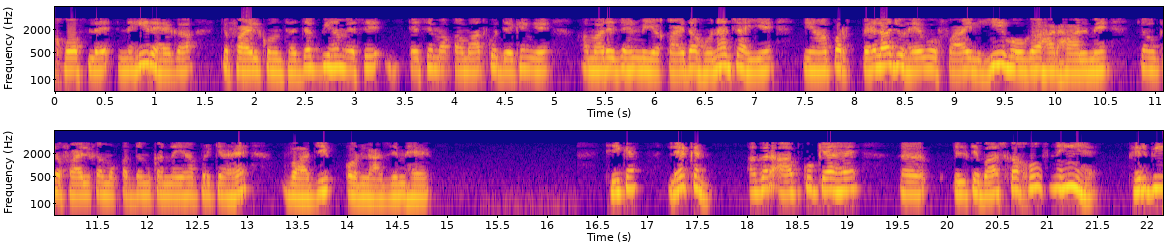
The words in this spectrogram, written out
خوف نہیں رہے گا کہ فائل کون سا۔ جب بھی ہم ایسے ایسے مقامات کو دیکھیں گے، ہمارے ذہن میں یہ قاعدہ ہونا چاہیے کہ یہاں پر پہلا جو ہے وہ فائل ہی ہوگا ہر حال میں، کیونکہ فائل کا مقدم کرنا یہاں پر کیا ہے؟ واجب اور لازم ہے۔ ٹھیک ہے؟ لیکن اگر آپ کو کیا ہے التباس کا خوف نہیں ہے، پھر بھی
